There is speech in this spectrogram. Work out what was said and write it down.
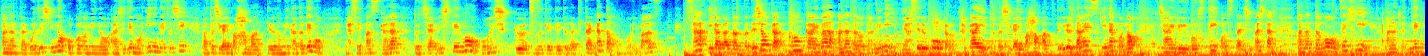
あなたご自身のお好みの味でもいいですし私が今ハマってる飲み方でも痩せますからどちらにしても美味しく続けていただきたいなと思います。さあいかがだったでしょうか？今回はあなたのために痩せる効果の高い私が今ハマっている大好きなこのチャイルイボスティーお伝えしました。あなたもぜひあなたにね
